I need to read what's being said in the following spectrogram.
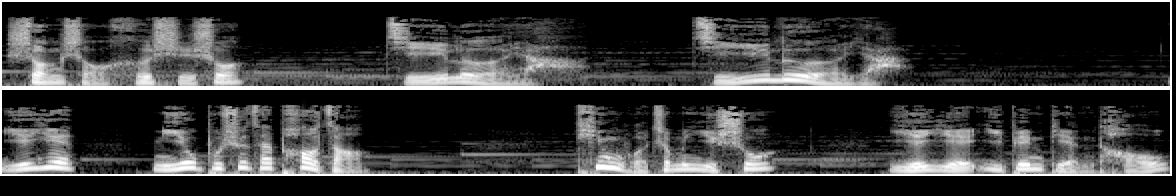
双手合十说：“极乐呀，极乐呀。”爷爷，你又不是在泡澡。听我这么一说，爷爷一边点头，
